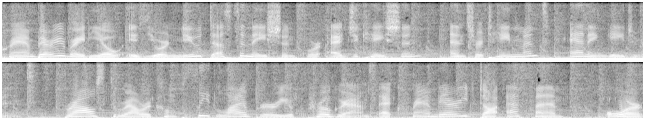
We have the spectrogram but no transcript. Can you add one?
Cranberry Radio is your new destination for education, entertainment, and engagement. Browse through our complete library of programs at cranberry.fm or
